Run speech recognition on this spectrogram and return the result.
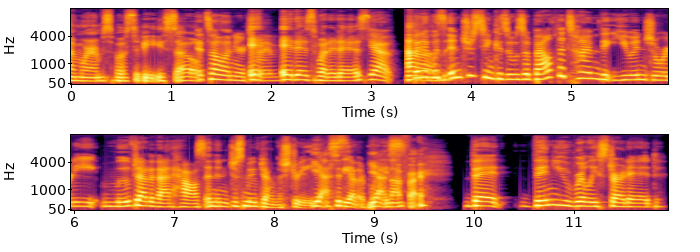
I'm where I'm supposed to be. So, It's all on your it, time. it is what it is. yeah, but it was Um, interesting because it was about the time that you and Jordi moved out of that house and then just moved down the street Yes. to the other place. Yeah, not far. that then you really started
